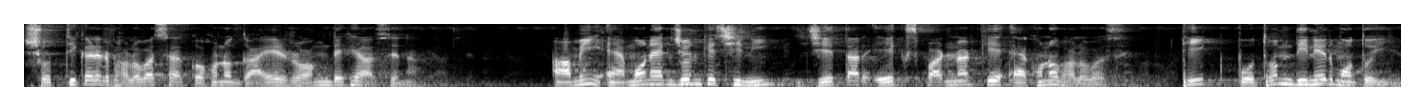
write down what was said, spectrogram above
সত্যিকারের ভালোবাসা কখনো গায়ের রং দেখে আসে না। আমি এমন একজনকে চিনি যে তার এক্স পার্টনারকে এখনও ভালোবাসে। ঠিক প্রথম দিনের মতোই।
